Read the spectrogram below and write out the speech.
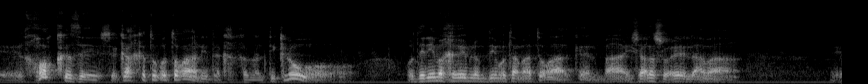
אה, חוק כזה, שכך כתוב בתורה, אני יודע, ככה חז"ל תקנו, או, או דינים אחרים לומדים אותם מהתורה, כן? מה, ישאל השואל למה... אה,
